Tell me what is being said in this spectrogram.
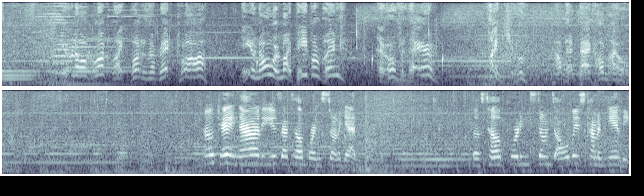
You don't look like one of the Red Claw. Do you know where my people went? They're over there. Thank you. I'll head back on my own. Okay, now to use that teleporting stone again. Those teleporting stones always come in handy.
